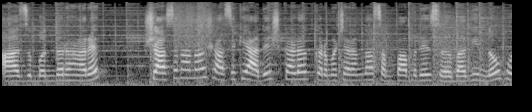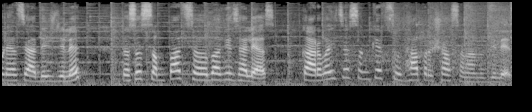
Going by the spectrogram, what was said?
आज बंद राहणार आहेत. शासनानं शासकीय आदेश काढत कर्मचाऱ्यांना संपामध्ये सहभागी न होण्याचे आदेश दिलेत. तसंच संपात सहभागी झाल्यास कारवाईचे संकेत सुद्धा प्रशासनानं दिलेत.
